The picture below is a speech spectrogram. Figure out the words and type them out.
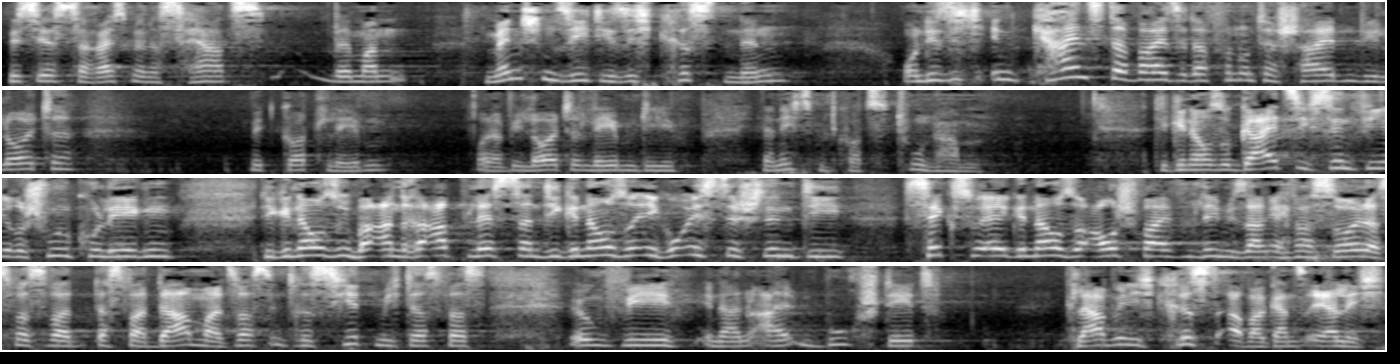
Wisst ihr, es zerreißt mir das Herz, wenn man Menschen sieht, die sich Christen nennen und die sich in keinster Weise davon unterscheiden, wie Leute mit Gott leben oder wie Leute leben, die ja nichts mit Gott zu tun haben die genauso geizig sind wie ihre Schulkollegen, die genauso über andere ablästern, die genauso egoistisch sind, die sexuell genauso ausschweifend leben, die sagen, ey, was soll das, was war, das war damals, was interessiert mich das, was irgendwie in einem alten Buch steht. Klar bin ich Christ, aber ganz ehrlich,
